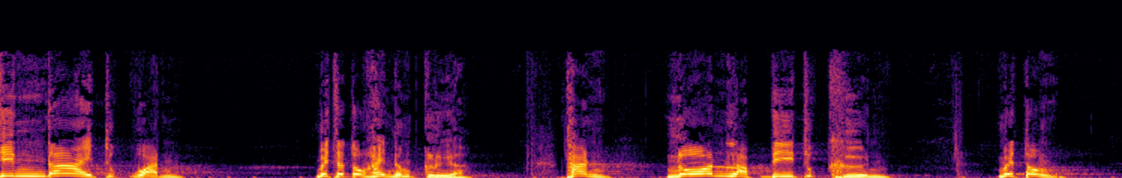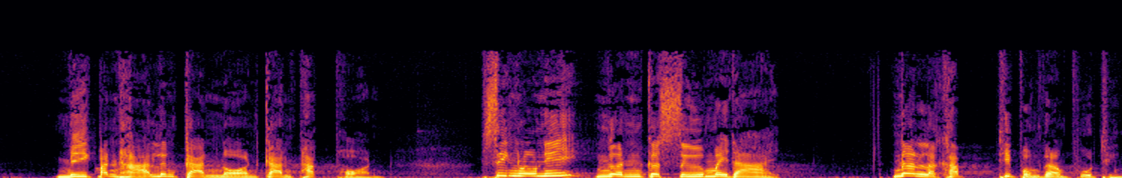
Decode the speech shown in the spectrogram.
กินได้ทุกวัน ไม่จะต้องให้น้ำเกลือ ท่านนอนหลับดีทุกคืน ไม่ต้องมีปัญหาเรื่องการนอนการพักผ่อน สิ่งเหล่านี้เงินก็ซื้อไม่ได้ นั่นแหละครับที่ผมกำลังพูดถึง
